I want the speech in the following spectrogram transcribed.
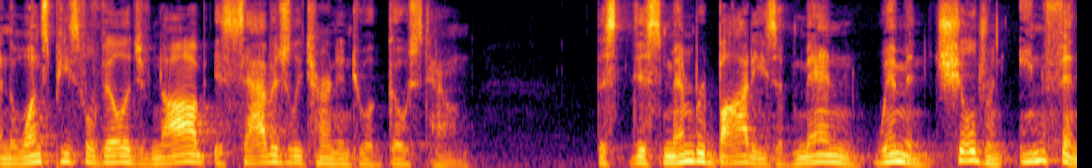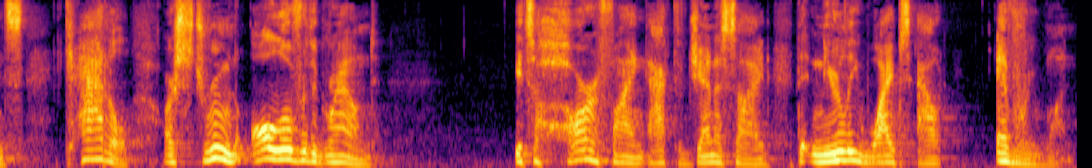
And the once peaceful village of Nob is savagely turned into a ghost town. The dismembered bodies of men, women, children, infants, cattle are strewn all over the ground. It's a horrifying act of genocide that nearly wipes out everyone.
